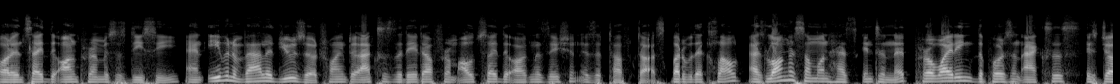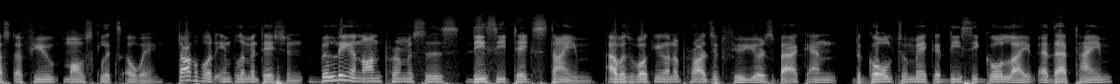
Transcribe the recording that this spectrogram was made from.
or inside the on-premises DC and even a valid user trying to access the data from outside the organization is a tough task. But with the cloud, as long as someone has internet, providing the person access is just a few mouse clicks away. Talk about implementation. Building an on-premises DC takes time. I was working on a project few years back and the goal to make a DC go live at that time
